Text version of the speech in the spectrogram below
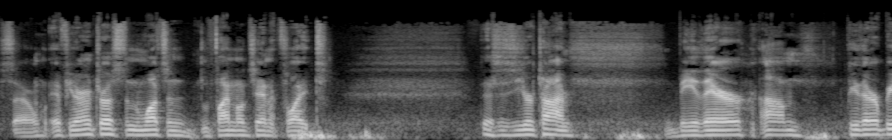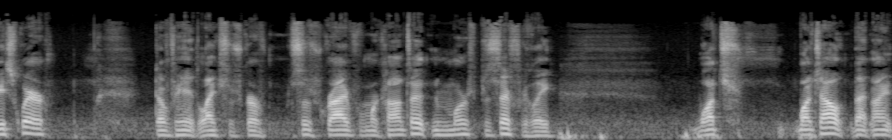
So, if you're interested in watching the final Janet flight, this is your time. Be there, um, be there, be square. Don't forget to like, subscribe, subscribe for more content, and more specifically, watch, watch out that night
